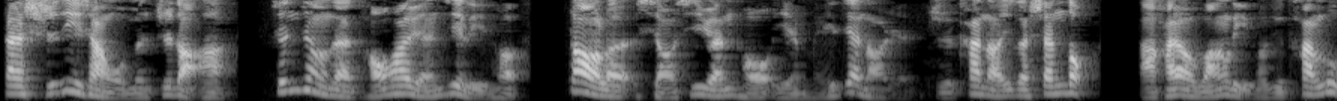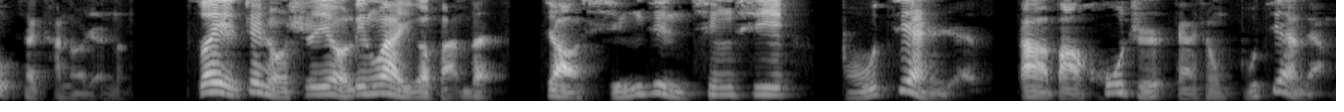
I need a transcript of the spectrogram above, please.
但实际上我们知道啊，真正在《桃花源记》里头，到了小溪源头也没见到人。只看到一个山洞啊，还要往里头去探路才看到人呢。所以这首诗也有另外一个版本，叫“行尽清溪不见人”啊，把“忽直”改成“不见”两个。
